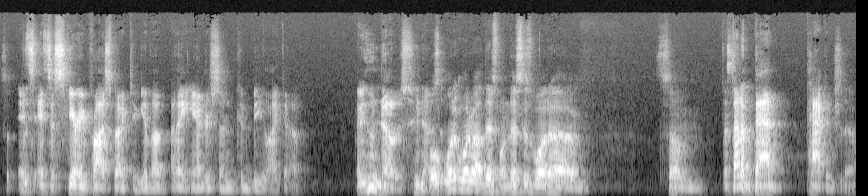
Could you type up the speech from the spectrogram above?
So It's it's a scary prospect to give up. I think Anderson could be like a. I mean, who knows? Who knows? Well, what, what about this one? This is what um, some. That's not a bad package, though.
